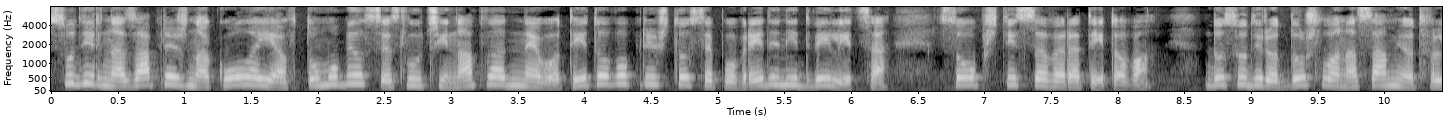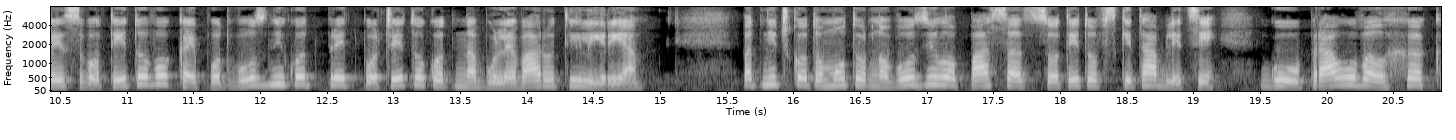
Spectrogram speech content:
Судир на запрежна кола и автомобил се случи напладне во Тетово, при што се повредени две лица, соопшти СВР Тетово. До судирот дошло на самиот влез во Тетово, кај подвозникот пред почетокот на булеварот Илирија. Патничкото моторно возило Пасат со тетовски таблици го управувал ХК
